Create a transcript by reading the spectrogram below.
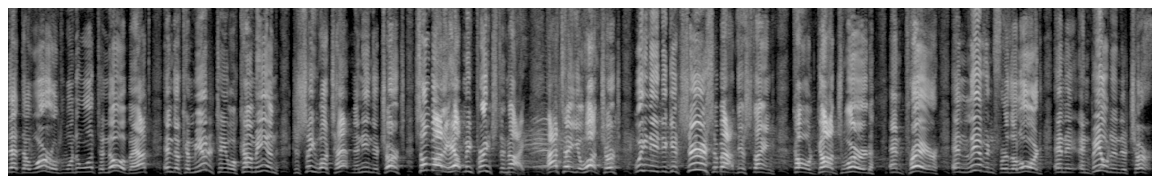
that the world will want to know about, and the community will come in to see what's happening in the church. Somebody help me preach tonight. I tell you what, church, we need to get serious about this thing called God's Word and prayer and living for the Lord and, and building the church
